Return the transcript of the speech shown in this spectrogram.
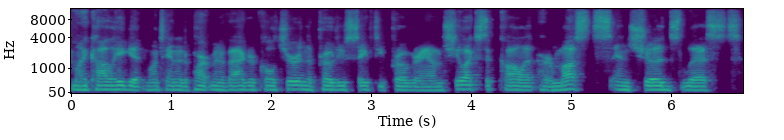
my colleague at Montana Department of Agriculture in the Produce Safety Program, she likes to call it her musts and shoulds list.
